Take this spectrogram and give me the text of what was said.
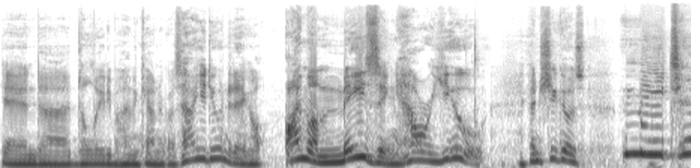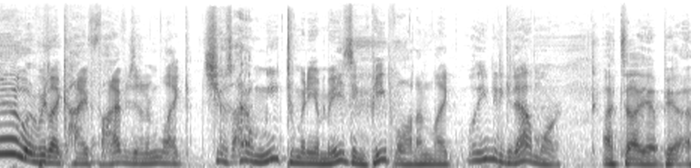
and uh, the lady behind the counter goes, "How are you doing today?" I go, "I'm amazing. How are you?" And she goes, "Me too." And we like high fived, and I'm like, she goes, "I don't meet too many amazing people," and I'm like, "Well, you need to get out more." I tell you, uh,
